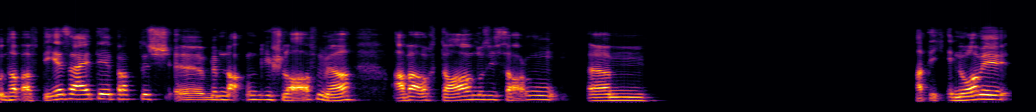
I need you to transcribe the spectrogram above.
und habe auf der Seite praktisch äh, mit dem Nacken geschlafen, ja. Aber auch da muss ich sagen, ähm, hatte ich enorme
